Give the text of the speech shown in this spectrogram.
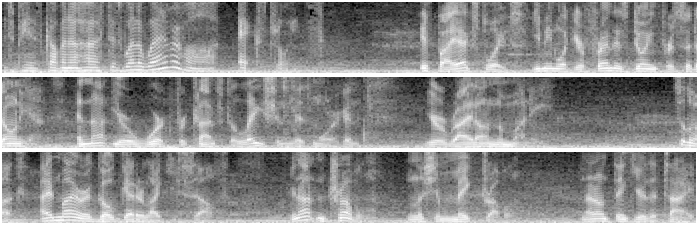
It appears Governor Hurst is well aware of our exploits. If by exploits, you mean what your friend is doing for Cydonia, and not your work for Constellation, Ms. Morgan, you're right on the money. So look, I admire a go-getter like yourself. You're not in trouble unless you make trouble. And I don't think you're the type.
